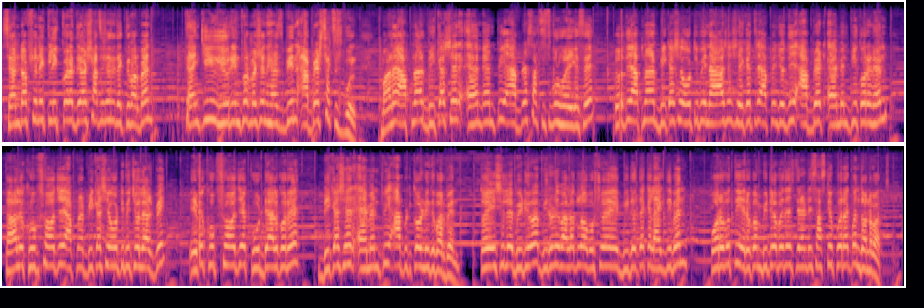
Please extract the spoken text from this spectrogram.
সেন্ড অপশনে ক্লিক করে দেওয়ার সাথে সাথে দেখতে পারবেন thank you your information has been update successful মানে আপনার বিকাশের M N P update successful হয়ে গেছে। যদি আপনার বিকাশে ওটিপি না আসে, সেক্ষেত্রে আপনি যদি আপডেট এম এন পি করে নেন, তাহলে খুব সহজে আপনার বিকাশে ওটিপি চলে আসবে। এভাবে খুব সহজে কোড ডায়াল করে বিকাশের এম এন পি আপডেট করে নিতে পারবেন। তো এই ছিল ভিডিও ভিডিওটি ভালো লাগলে অবশ্যই ভিডিও থেকে লাইক দিবেন। পরবর্তী এরকম ভিডিও পেতে চ্যানেলটি সাবস্ক্রাইব করে রাখবেন। ধন্যবাদ।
